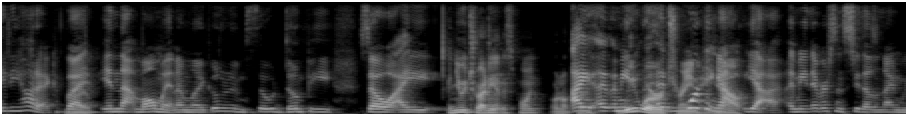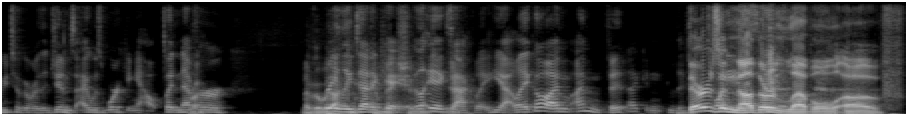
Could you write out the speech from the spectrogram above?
idiotic, but Right. in that moment, I'm like, oh, I'm so dumpy. So I, and you were training at this point, or not? I. I, I mean, We were uh, training, working yeah. out. Yeah, I mean, ever since 2009 when we took over the gyms, I was working out, but never Never really con- dedicated. Like, exactly. Yeah. like oh, I'm I'm fit. I can. There's 20s. another level of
